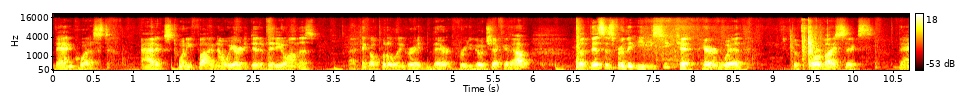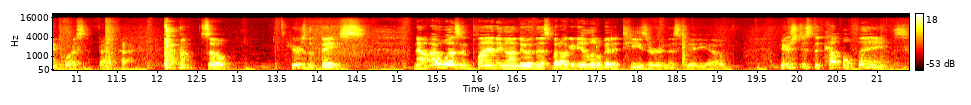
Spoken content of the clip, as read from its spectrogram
VanQuest ADDAX 25. Now, we already did a video on this. I think I'll put a link right there for you to go check it out. But this is for the EDC kit paired with the 4x6 VanQuest Fat Pack. so, here's the base. Now, I wasn't planning on doing this, but I'll give you a little bit of teaser in this video. Here's just a couple things.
